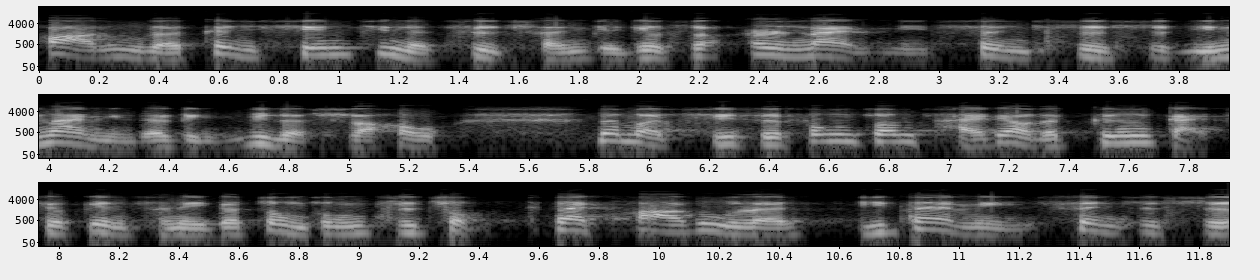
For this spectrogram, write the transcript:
跨入了更先进的制程，也就是二纳米甚至是一纳米的领域的时候，那么其实封装材料的更改就变成了一个重中之重。在跨入了一纳米甚至是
